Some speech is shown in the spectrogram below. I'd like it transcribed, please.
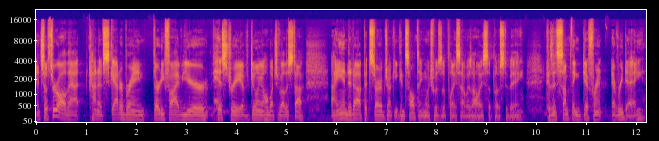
And so through all that kind of scatterbrain 35 year history of doing a whole bunch of other stuff, I ended up at Startup Junkie Consulting, which was the place I was always supposed to be because it's something different every day.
